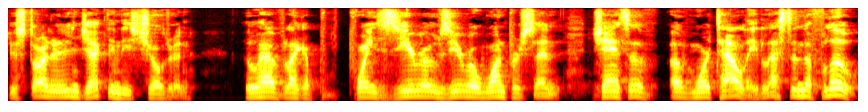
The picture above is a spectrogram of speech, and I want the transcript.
Just started injecting these children who have like a 0.001% chance of, of mortality, less than the flu.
